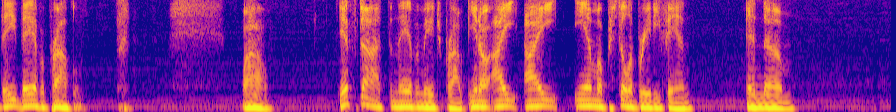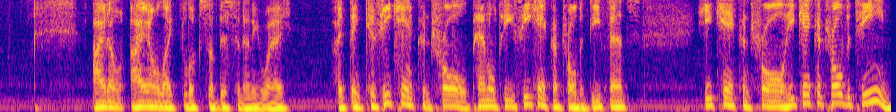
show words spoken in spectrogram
they, they have a problem. wow. If not, then they have a major problem. You know, I I am a, still a Brady fan, and um, I don't I don't like the looks of this in any way. I think because he can't control penalties, he can't control the defense, he can't control he can't control the team.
